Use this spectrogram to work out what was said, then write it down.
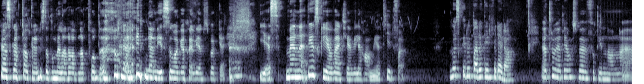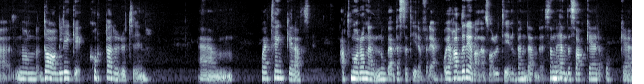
jag skrattar alltid när jag lyssnar på mellan raderna-podden när ni sågar självhjälpsböcker. Yes, men det skulle jag verkligen vilja ha mer tid för. Hur ska du ta dig till för det då? Jag tror att jag också behöver få till någon, eh, någon daglig kortare rutin. Ehm, och jag tänker att, att morgonen nog är bästa tiden för det. Och jag hade redan en sån rutin men den, sen Mm. hände saker och eh,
